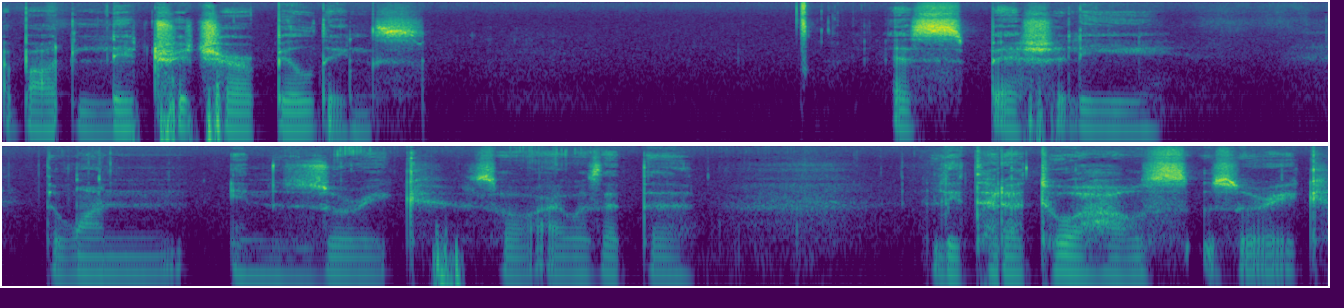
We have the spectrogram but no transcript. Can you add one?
about literature buildings especially the one in Zurich. So I was at the Literaturhaus Zurich,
